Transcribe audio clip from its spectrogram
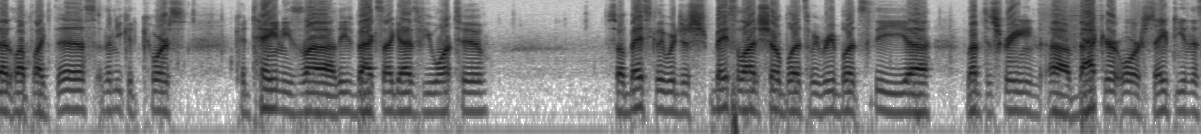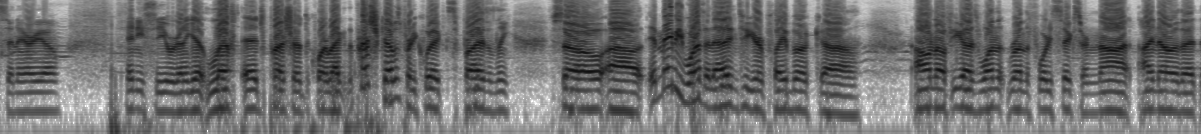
set up like this, and then you could, of course, contain these uh, these backside guys if you want to. So basically, we're just baseline show blitz. We reblitz the uh, left of screen uh, backer or safety in this scenario. And you see, we're going to get left edge pressure at the quarterback. The pressure comes pretty quick, surprisingly. So uh, it may be worth it adding to your playbook. Uh, I don't know if you guys want run the 46 or not. I know that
